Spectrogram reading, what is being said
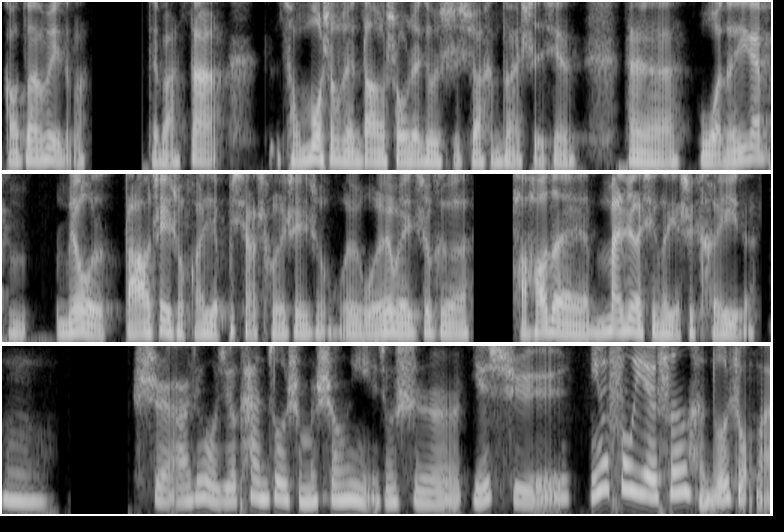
高段位的嘛，对吧？那从陌生人到熟人就只需要很短时间。但我呢，应该没有达到这种，而且不想成为这种。我我认为这个好好的慢热型的也是可以的。嗯，是，而且我觉得看做什么生意，就是也许因为副业分很多种嘛，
